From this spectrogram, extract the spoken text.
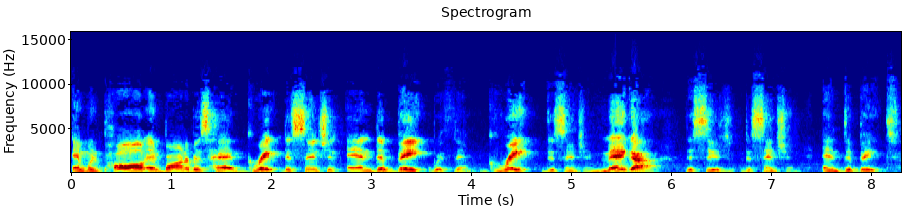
And when Paul and Barnabas had great dissension and debate with them, great dissension, mega decision, dissension and debate.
